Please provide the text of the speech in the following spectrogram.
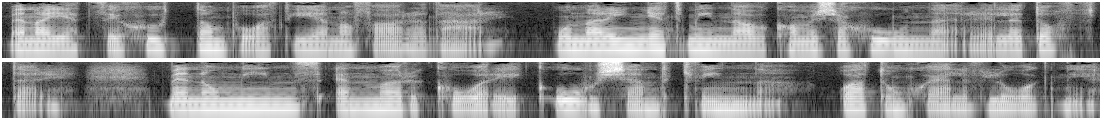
men har gett sig sjutton på att genomföra det här. Hon har inget minne av konversationer eller dofter men hon minns en mörkhårig, okänd kvinna och att hon själv låg ner.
